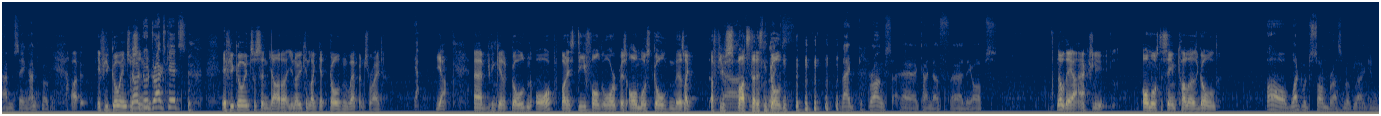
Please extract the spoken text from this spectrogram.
I'm saying I'm smoking. Uh, if you go into Don't Sen- do drugs, kids. if you go into Zenyatta, you know you can like get golden weapons, right? Yeah. Yeah. Um, you can get a golden orb, but his default orb is almost golden. There's like a few Yeah, spots that it's isn't like- golden. like bronze, uh, kind of uh, the orbs. no, they are actually almost the same color as gold. Oh, what would Sombras look like? And,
